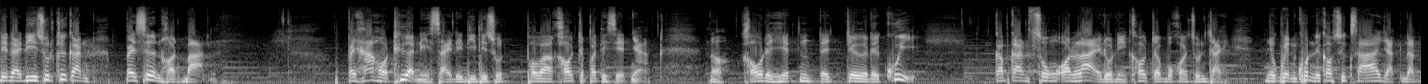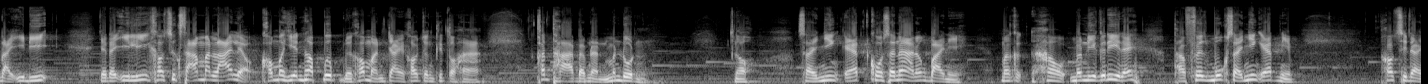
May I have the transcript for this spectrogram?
ดีได้ดีสุดคือกันไปเสื่อนหอดบาน ไปหาหอเถื่อนนี่ใส่ได้ดีที่สุด เพราะว่าเขาจะปฏิเสธอย่างเนาะเขาได้เห็นได้เจอได้คุยกับการส่งออนไลน์โดยนี่เขาจะบ่ค่อยสนใจ ยกเว้นคนที่เขาศึกษาอยากดักได้อีดีอยากได้อีลีเขาศึกษามาหลายแล้ว เขามาเห็นฮับปุ๊บเนี่ยเขาหมั่นใจเขาจังติดต่อหาคันถาแบบนั้นมันดุนเนาะใส่ยิ่งแอดโฆษณาลงไปนี่มันเฮามันมีก็ดีเด้ถ้า Facebook ใส่ยิ่งแอดนี่เขาสิได้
